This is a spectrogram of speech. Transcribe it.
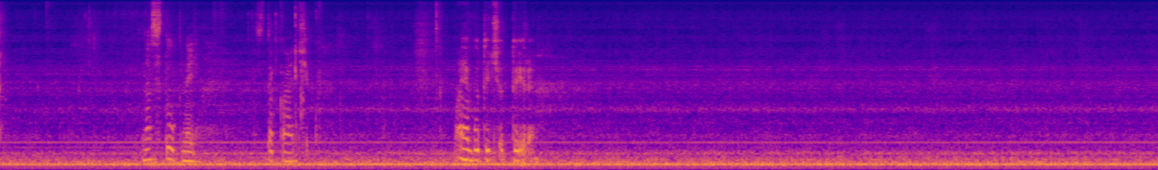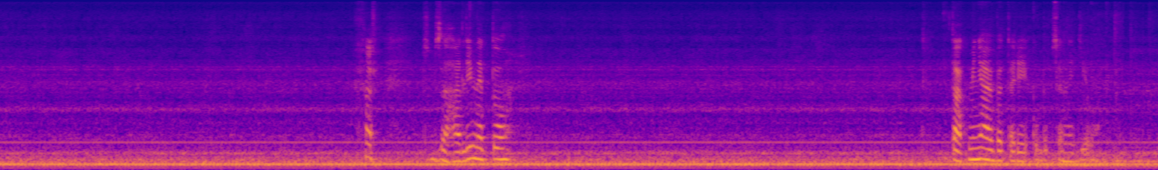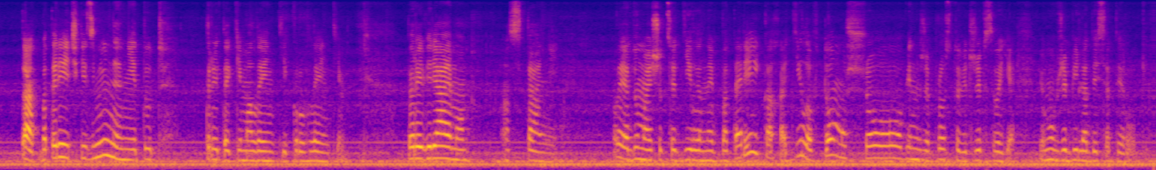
наступний стаканчик. Має бути 4. Тут взагалі не то. Так, міняю батарейку, бо це не діло. Так, батареєчки змінені. Тут три такі маленькі, кругленькі. Перевіряємо останній. Але я думаю, що це діло не в батарейках, а діло в тому, що він вже просто віджив своє. Йому вже біля 10 років.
